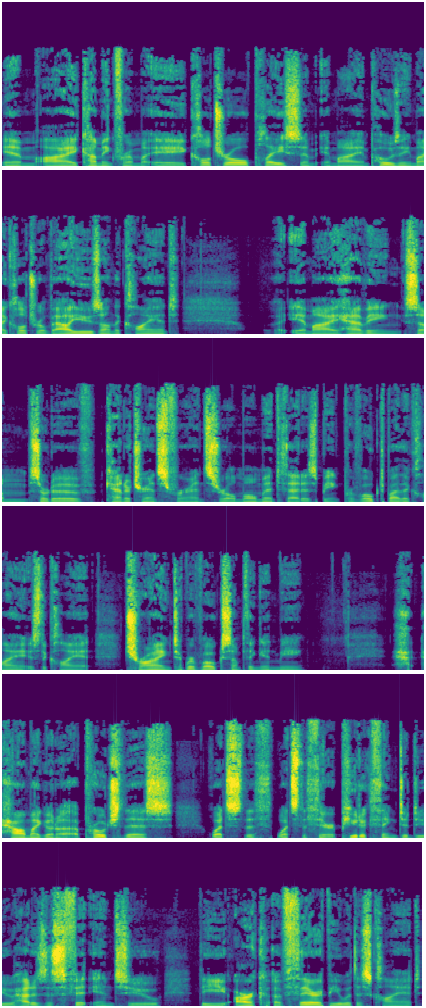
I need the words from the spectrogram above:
Am I coming from a cultural place? Am, am I imposing my cultural values on the client? Am I having some sort of countertransferential moment that is being provoked by the client? Is the client trying to provoke something in me? H- how am I going to approach this? What's the what's the therapeutic thing to do? How does this fit into the arc of therapy with this client?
